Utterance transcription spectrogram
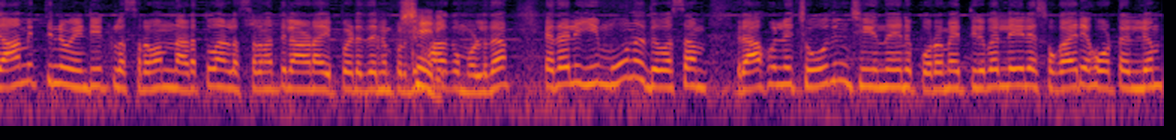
ജാമ്യത്തിന് വേണ്ടിയിട്ടുള്ള ശ്രമം നടത്തുവാനുള്ള ശ്രമത്തിലാണ് ഇപ്പോഴത്തേനും പ്രതിഭാഗമുള്ളത്. ഏതായാലും ഈ മൂന്ന് ദിവസം രാഹുലിനെ ചോദ്യം ചെയ്യുന്നതിന് പുറമെ തിരുവല്ലയിലെ സ്വകാര്യ ഹോട്ടലിലും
